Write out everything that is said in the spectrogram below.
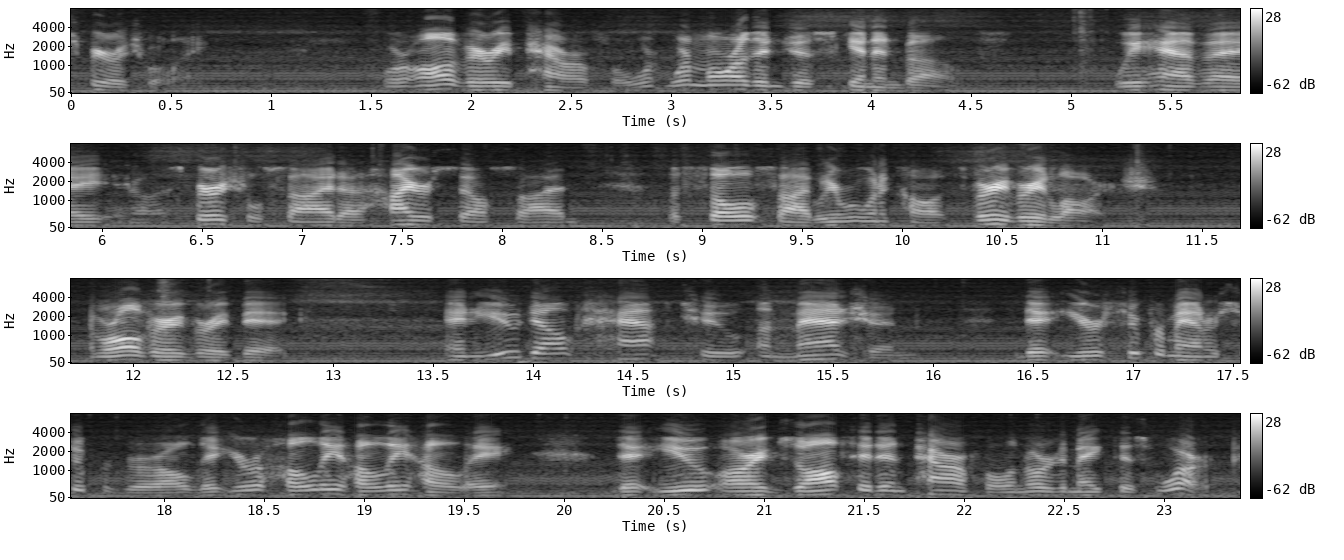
spiritually. We're all very powerful. We're, we're more than just skin and bones. We have a, you know, a spiritual side, a higher self side, a soul side, whatever you want to call it. It's very, very large. And we're all very, very big. And you don't have to imagine that you're Superman or Supergirl, that you're holy, holy, holy, that you are exalted and powerful in order to make this work.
